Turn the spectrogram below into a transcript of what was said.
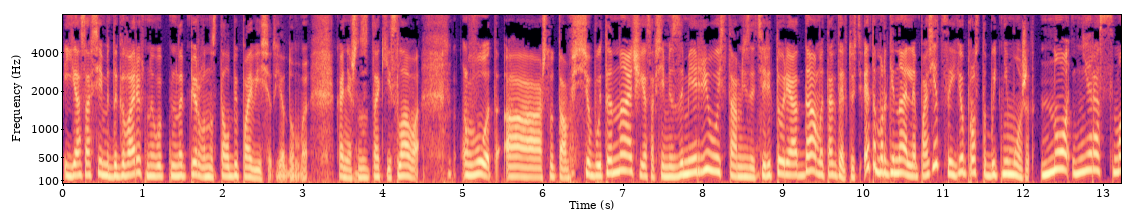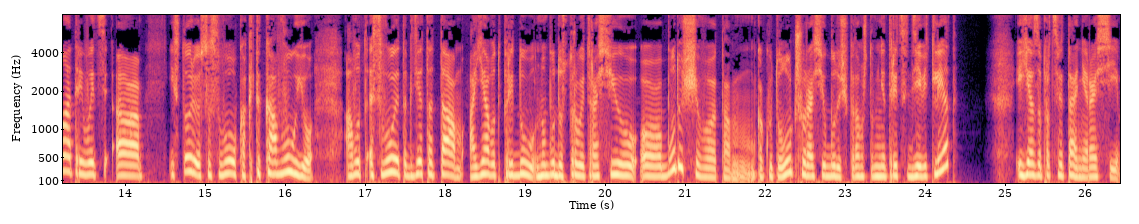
я со всеми договорюсь, но его на первого на столбе повесят, я думаю, конечно, за такие слова. Вот, а что там все будет иначе, я со всеми замерюсь, там, не знаю, территорию отдам и так далее. То есть это маргинальная позиция, ее просто быть не может. Но не рассматривать а, историю с СВО как таковую, а вот СВО это где-то там, а я вот приду, но буду строить Россию а, будущего, там, какую-то лучшую Россию будущего, потому что мне 39 лет, и я за процветание России,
